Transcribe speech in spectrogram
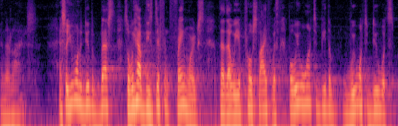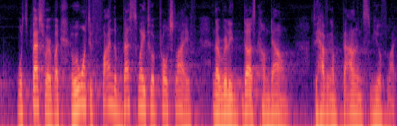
in their lives. And so you want to do the best. So we have these different frameworks that, that we approach life with, but we want to be the, we want to do what's, what's best for everybody, and we want to find the best way to approach life and that really does come down to having a balanced view of life.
